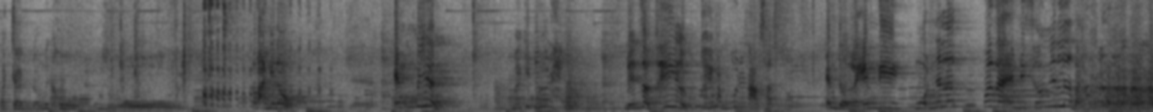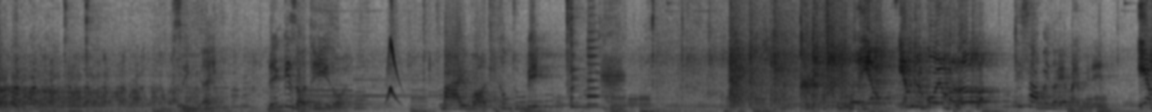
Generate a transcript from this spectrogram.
quạt trần nó mới khô. Ôi. Rồi Các bạn kia đâu? Em không biết. Mấy cái đứa này Đến giờ thi rồi cũng thấy mặt mũi đứa nào sất em tưởng là em đi muộn nhất lớp. Hóa ra em đi sớm nhất lớp à? Học sinh đấy. Đến cái giờ thi rồi. Bài vở thì không chuẩn bị. Em em thưa cô em vào lớp ạ. Thế sao bây giờ em lại mới đến? Em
